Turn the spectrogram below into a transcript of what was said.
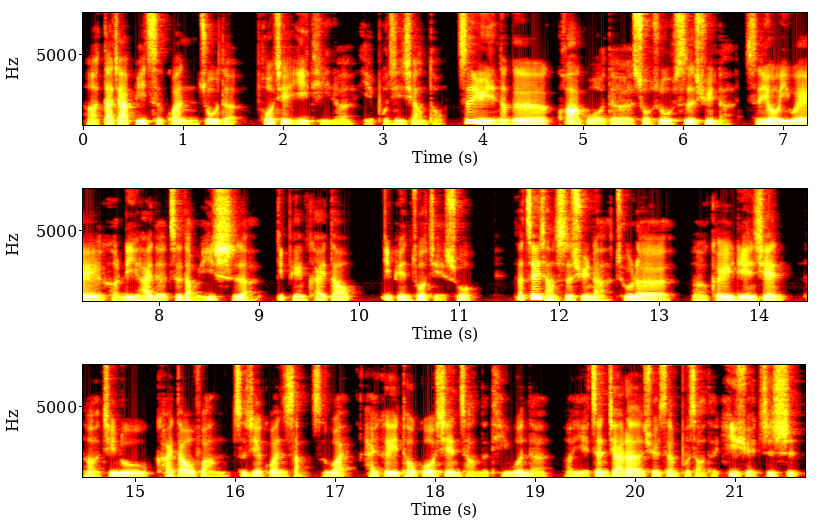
啊，大家彼此关注的迫切议题呢，也不尽相同。至于那个跨国的手术视讯呢，是由一位很厉害的指导医师啊，一边开刀。一边做解说，那这一场视讯呢，除了呃可以连线啊进入开刀房直接观赏之外，还可以透过现场的提问呢，啊也增加了学生不少的医学知识。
